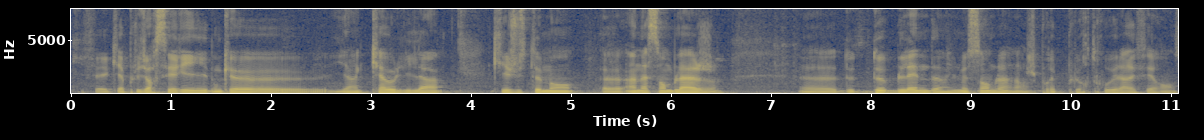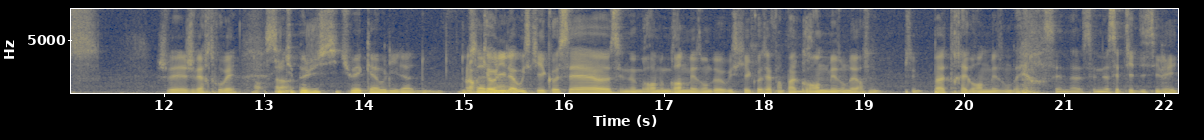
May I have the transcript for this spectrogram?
qui, fait, a plusieurs séries. Donc, euh, il y a un Kaolila qui est justement euh, un assemblage de deux blends, il me semble. Alors, je pourrais plus retrouver la référence. Je vais, je vais retrouver. Alors, si Alors- tu peux juste situer Kaolila. d'où- d'où Alors ça Kaoli, vient. la whisky écossais, euh, c'est une grande, grande maison de whisky écossais. Enfin, pas grande maison d'ailleurs, c'est une, pas très grande maison d'ailleurs. C'est une, assez petite distillerie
